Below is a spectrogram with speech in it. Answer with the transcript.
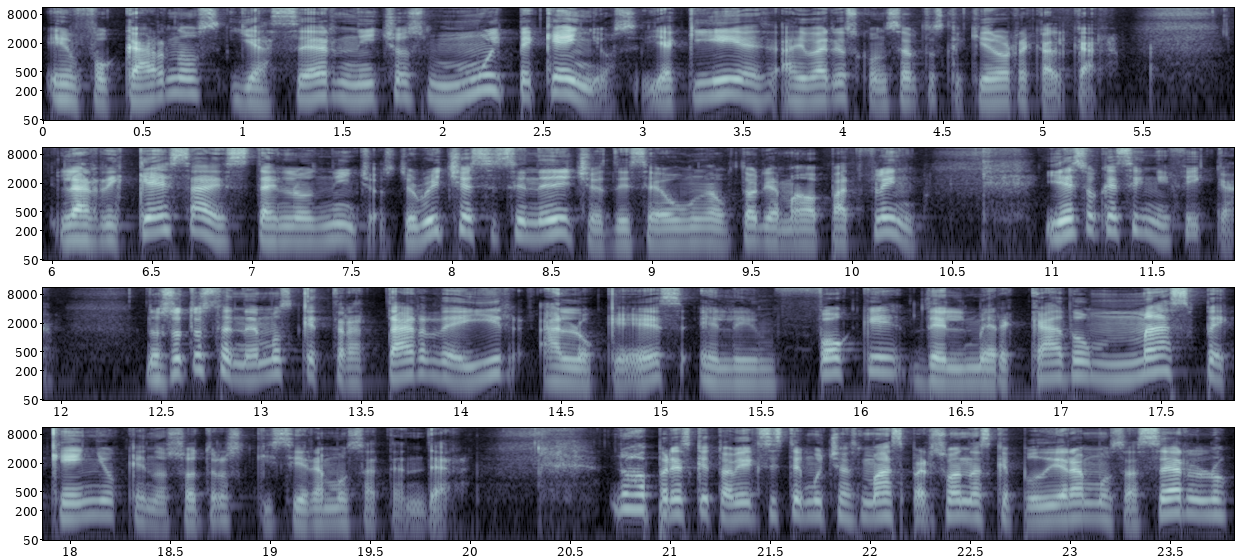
enfocarnos y hacer nichos muy pequeños. Y aquí hay varios conceptos que quiero recalcar. La riqueza está en los nichos. The riches is in the niches, dice un autor llamado Pat Flynn. ¿Y eso qué significa? Nosotros tenemos que tratar de ir a lo que es el enfoque del mercado más pequeño que nosotros quisiéramos atender. No, pero es que todavía existen muchas más personas que pudiéramos hacerlo.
